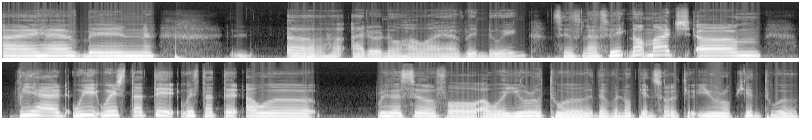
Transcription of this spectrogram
I have been. Uh, I don't know how I have been doing since last week. Not much. Um, we had we we started we started our rehearsal for our Euro tour, the Venopian Solitude European tour.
